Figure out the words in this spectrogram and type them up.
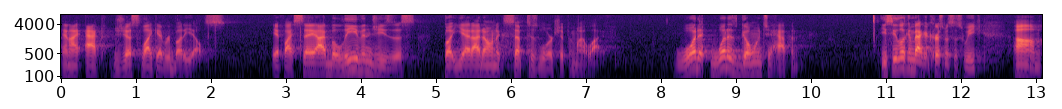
and I act just like everybody else? If I say I believe in Jesus, but yet I don't accept his lordship in my life? What, what is going to happen? You see, looking back at Christmas this week, um,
